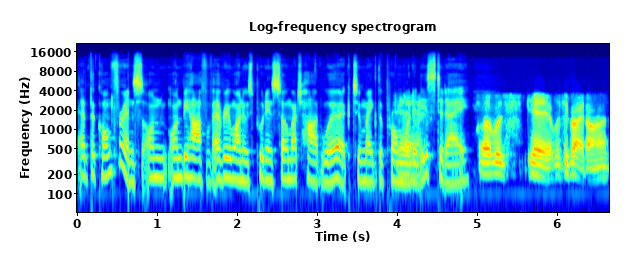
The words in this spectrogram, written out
at the conference on on behalf of everyone who's put in so much hard work to make the prom yeah. what it is today. Well, it was yeah, it was a great honour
